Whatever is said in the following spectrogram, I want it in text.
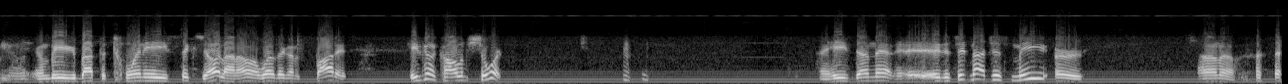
to be about the 26 yard line. I don't know whether they're going to spot it. He's going to call him short. and he's done that. Is it not just me, or I don't know.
